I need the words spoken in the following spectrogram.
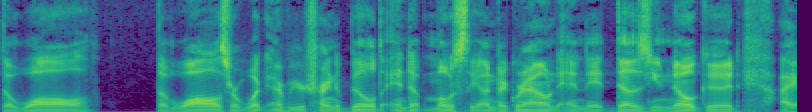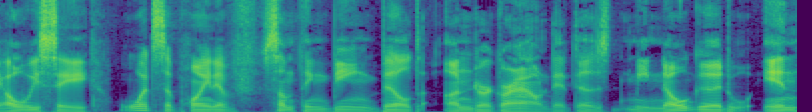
the wall the walls or whatever you're trying to build end up mostly underground and it does you no good. I always say, what's the point of something being built underground? It does me no good in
